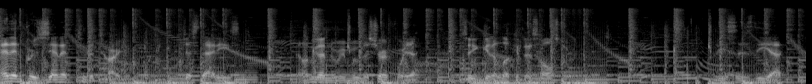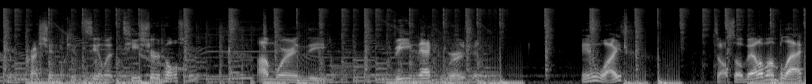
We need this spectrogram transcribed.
and then present it to the target. Just that easy. Now let me go ahead and remove the shirt for you so you can get a look at this holster. This is the uh, compression concealment t-shirt holster. I'm wearing the V-neck version in white. It's also available in black.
